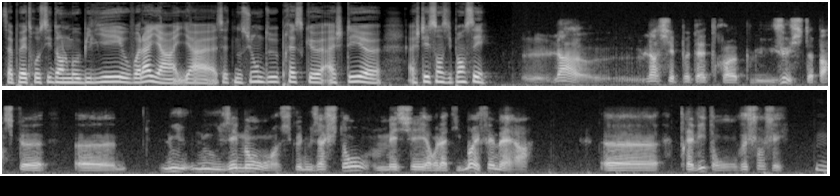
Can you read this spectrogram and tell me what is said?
ça peut être aussi dans le mobilier, ou voilà, il y a, y a, cette notion de presque acheter, euh, acheter sans y penser. Euh, là, là c'est peut-être plus juste parce que nous, nous, aimons ce que nous achetons, mais c'est relativement éphémère. Euh, très vite, on veut changer. Hmm.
